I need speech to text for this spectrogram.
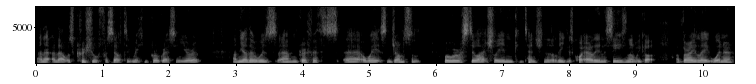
and that, that was crucial for Celtic making progress in Europe and the other was um, Griffiths uh, away at St Johnstone, where we were still actually in contention of the league. It was quite early in the season, and we got a very late winner,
